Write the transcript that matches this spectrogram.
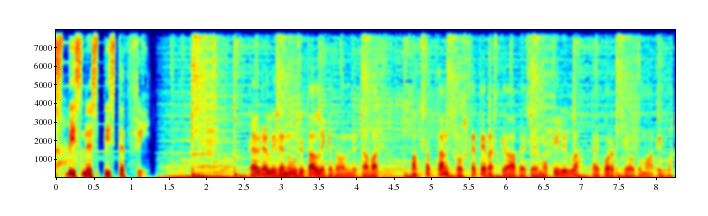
sbusiness.fi Täydellisen uusi talliketo on nyt avattu. Maksa tankkaus kätevästi ABC-mobiililla tai korttiautomaatilla.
